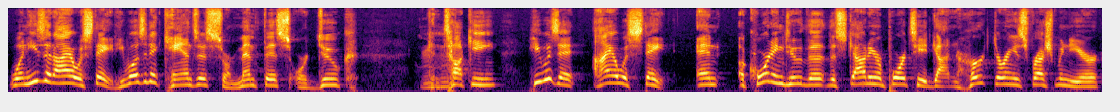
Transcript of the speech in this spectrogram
when he's at Iowa State? He wasn't at Kansas or Memphis or Duke, mm-hmm. Kentucky. He was at Iowa State. And according to the, the scouting reports, he had gotten hurt during his freshman year.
